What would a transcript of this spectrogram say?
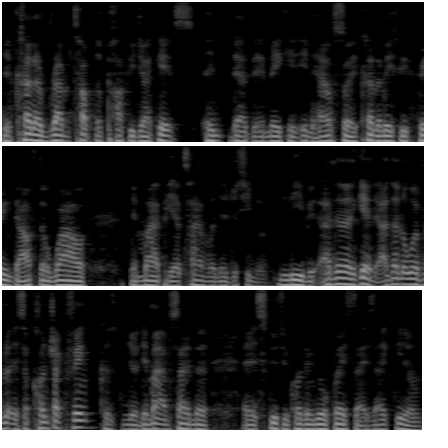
they've kind of ramped up the puffy jackets in, that they're making in house. So it kind of makes me think that after a while, there might be a time when they just you know leave it. I don't. Again, I don't know whether it's a contract thing because you know they might have signed a, an exclusive contract with North Face that is like you know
